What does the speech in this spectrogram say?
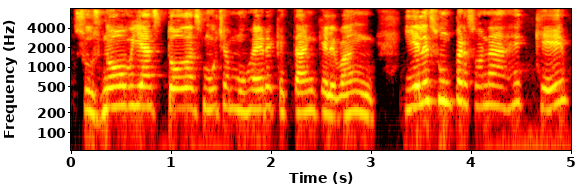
sus novias, todas, muchas mujeres que están, que le van... Y él es un personaje que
